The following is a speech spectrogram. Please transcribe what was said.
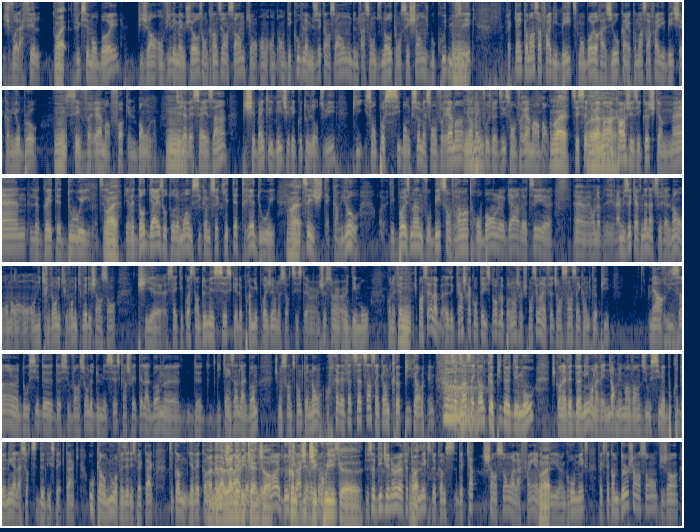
je vois la file Ouais. vu que c'est mon boy, puis genre, on vit les mêmes choses, on grandit ensemble, puis on, on- on- on découvre la musique ensemble d'une façon ou d'une autre, où on s'échange beaucoup de musique. Fait que quand il commence à faire des beats, mon boy Horacio, quand il a commencé à faire des beats, j'étais comme Yo, bro, Mm. c'est vraiment fucking bon. Là. Sais, J'avais 16 ans, puis je sais bien que les beats, j'y réécoute aujourd'hui, puis ils sont pas si bons que ça, mais ils sont vraiment, quand même, Mhm. faut que je le dise, ils sont vraiment bons. Ouais. C'est Ouais, vraiment, ouais. encore, je les écoute, je suis comme, man, le gars était doué. Puis il y avait d'autres guys autour de moi aussi comme ça qui étaient très doués. J'étais comme yo, les boys, man, vos beats sont vraiment trop bons, là. Sais, euh, euh, on a- la musique, elle venait naturellement. On, on- on écrivait, on écrivait, on écrivait des chansons. Puis euh, ça a été quoi? C'était en 2006 que le premier projet on a sorti. C'était un- juste un, un démo qu'on a fait. Mm. Je pensais à la, euh, quand je racontais l'histoire, voilà pas long, je, je pensais qu'on avait fait genre 150 copies. Mais en relisant un dossier de, de subvention de 2006, quand je fêtais l'album, euh, de, de- des 15 ans de l'album, je me suis rendu compte que non, on avait fait 750 copies quand même. 750 copies d'un démo, puis qu'on avait donné, on avait énormément vendu aussi, mais beaucoup donné à la sortie de des spectacles. Ou quand nous, on faisait des spectacles, tu sais, comme, il y avait comme Ouais, mais l'américaine, euh, genre. ouais, Comme DJ Quick. euh, C'est ça, DJ Ner a fait un mix de comme de quatre chansons à la fin avec des- un gros mix. Fait que c'était comme deux chansons, puis genre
